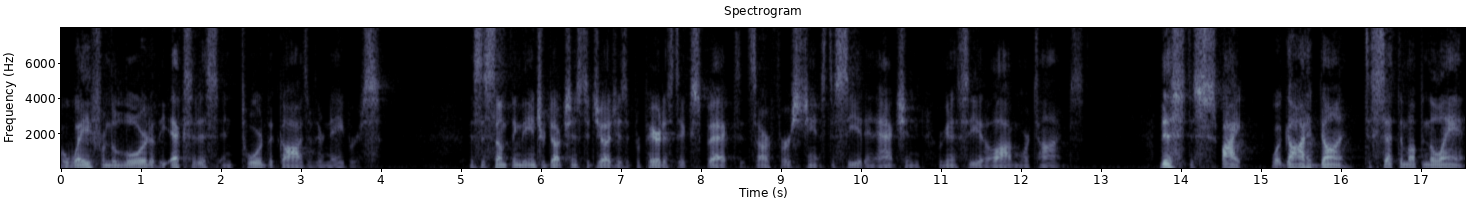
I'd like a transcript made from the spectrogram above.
away from the Lord of the Exodus and toward the gods of their neighbors. This is something the introductions to Judges have prepared us to expect. It's our first chance to see it in action. We're going to see it a lot more times. This, despite what God had done to set them up in the land,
